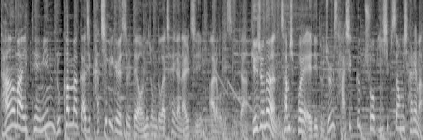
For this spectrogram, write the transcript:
다음 아이템인 루컨마까지 같이 비교했을 때 어느 정도가 차이가 날지 알아보겠습니다. 기준은 30%의 에디 두줄 40급 추업 20성 샤레마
